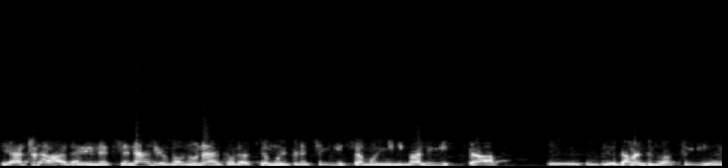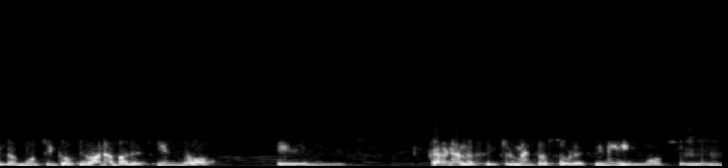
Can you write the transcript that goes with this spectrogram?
teatral, hay un escenario con una decoración muy precisa, muy minimalista, eh, completamente vacío, y los músicos que van apareciendo eh, cargan los instrumentos sobre sí mismos. Eh,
